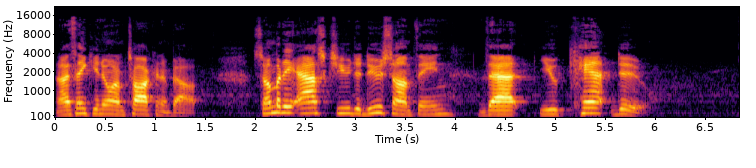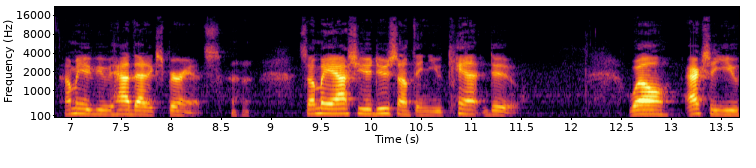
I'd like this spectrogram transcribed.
And I think you know what I'm talking about. Somebody asks you to do something that you can't do. How many of you have had that experience? Somebody asks you to do something you can't do. Well, actually, you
